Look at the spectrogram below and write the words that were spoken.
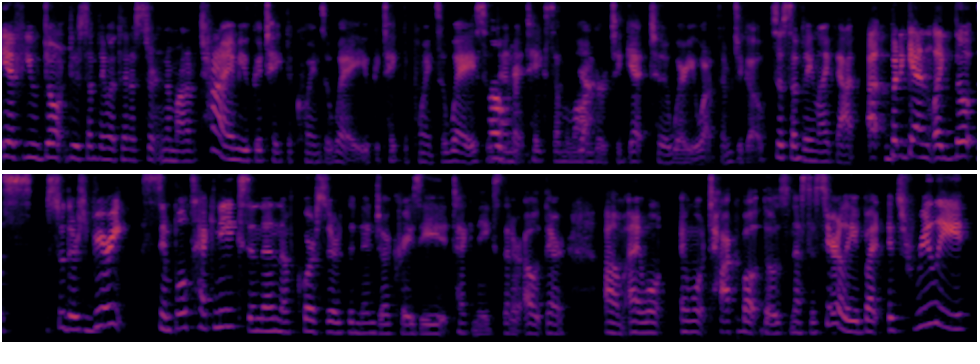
if you don't do something within a certain amount of time, you could take the coins away. You could take the points away. So okay. then it takes them longer yeah. to get to where you want them to go. So something like that. Uh, but again, like those, so there's very simple techniques. And then of course there's the ninja crazy techniques that are out there. Um, I won't, I won't talk about those necessarily, but it's really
